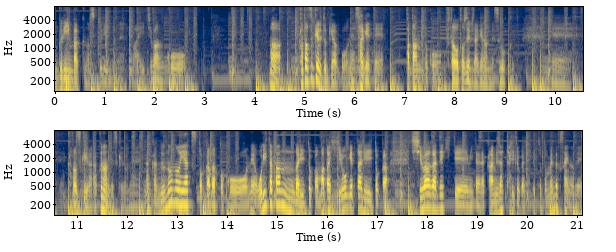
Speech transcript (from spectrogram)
グリーンバックのスクリーンがね、まあ一番こう、まあ片付けるときはこうね、下げて、パタンとこう、蓋を閉じるだけなんですごく、えー、片付けが楽なんですけどね。なんか布のやつとかだとこうね、折りたたんだりとか、また広げたりとか、シワができてみたいな感じだったりとかして、ちょっとめんどくさいので、や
